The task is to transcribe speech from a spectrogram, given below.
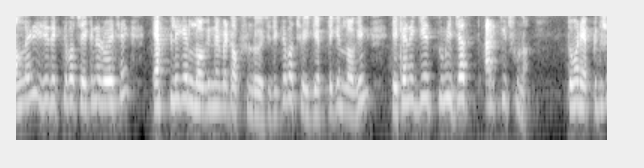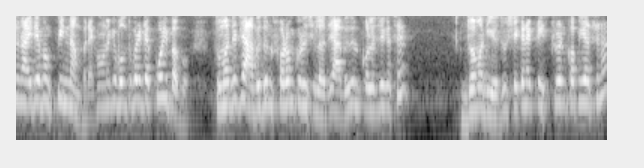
অনলাইনে এই যে দেখতে পাচ্ছ, এখানে রয়েছে অ্যাপ্লিকেন্ট লগ ইন নামে একটা অপশন রয়েছে। দেখতে পাচ্ছ? এই যে অ্যাপ্লিকেন্ট লগ ইন এখানে গিয়ে তুমি জাস্ট আর কিছু না তোমার অ্যাপ্লিকেশন আইডি এবং পিন নাম্বার এখন অনেকে বলতে পারে, এটা কই পাবো? তোমাদের যে আবেদন ফর্ম করেছিল, যে আবেদন কলেজের কাছে জমা দিয়েছ, সেখানে একটা স্টুডেন্ট কপি আছে না?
